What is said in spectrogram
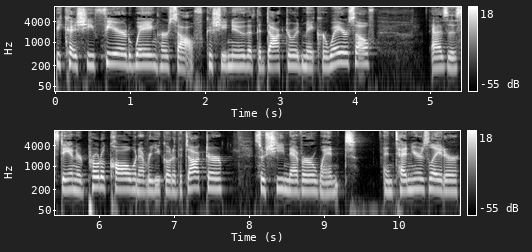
because she feared weighing herself because she knew that the doctor would make her weigh herself as a standard protocol whenever you go to the doctor. So she never went. And 10 years later,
